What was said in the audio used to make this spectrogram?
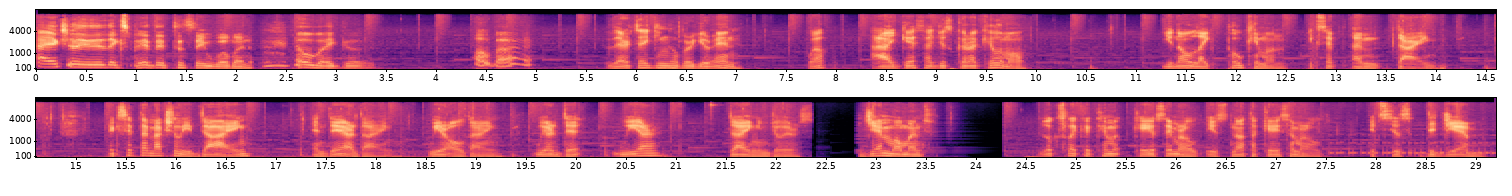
I actually didn't expect it to say woman. Oh my god. Oh my. They're taking over your end. Well, I guess I just gotta kill them all. You know, like Pokemon, except I'm dying. Except I'm actually dying, and they are dying. We are all dying. We are dead. We are dying enjoyers. Gem moment. Looks like a Chaos Emerald is not a Chaos Emerald. It's just the gem.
